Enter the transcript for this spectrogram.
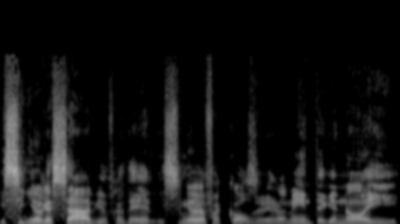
Il Signore è savio, fratelli, il Signore fa cose veramente che noi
